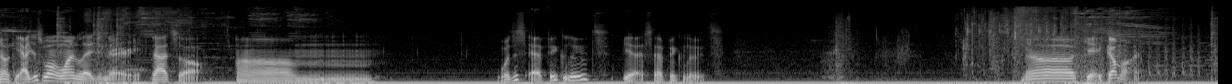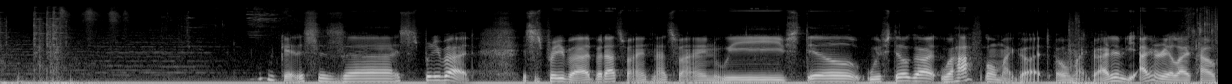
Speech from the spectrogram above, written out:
okay, I just want one legendary. That's all. Um. Was this epic loot? Yes, epic loot. Okay, come on. Okay, this is uh this is pretty bad. This is pretty bad, but that's fine. That's fine. We've still we've still got we're half oh my god. Oh my god. I didn't I didn't realize how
